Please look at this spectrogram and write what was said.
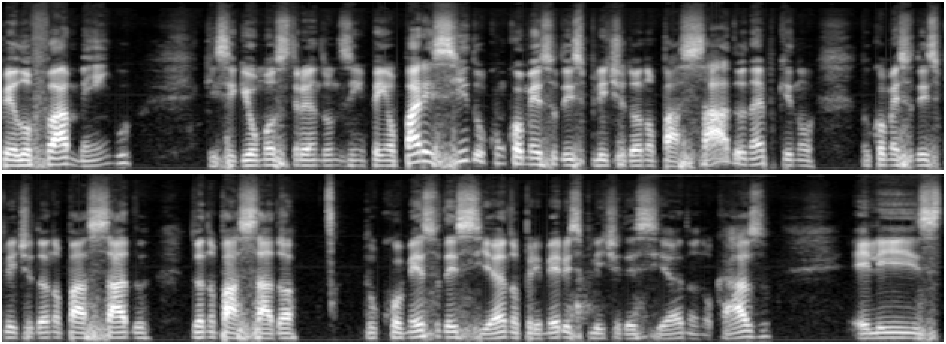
pelo Flamengo, que seguiu mostrando um desempenho parecido com o começo do split do ano passado, né? Porque no, no começo do split do ano passado, do ano passado, ó, do começo desse ano, o primeiro split desse ano, no caso, eles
